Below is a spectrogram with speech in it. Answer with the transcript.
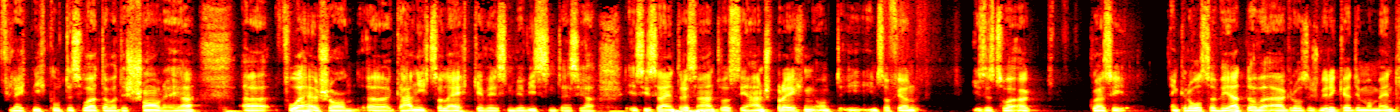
vielleicht nicht gutes Wort, aber das Genre, ja, äh, vorher schon äh, gar nicht so leicht gewesen. Wir wissen das ja. Es ist ja interessant, was Sie ansprechen und insofern ist es zwar quasi ein großer Wert, aber auch eine große Schwierigkeit im Moment,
